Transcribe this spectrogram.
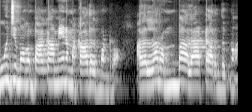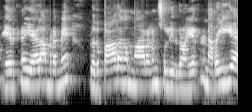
மூஞ்சி முகம் பார்க்காமே நம்ம காதல் பண்ணுறோம் அதெல்லாம் ரொம்ப அலாட்டாக இருந்துக்கணும். ஏற்கனவே ஏழாம் இடமே உங்களுக்கு பாதகம் மாறகம்னு சொல்லியிருக்கிறோம். ஏற்கனவே நிறைய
